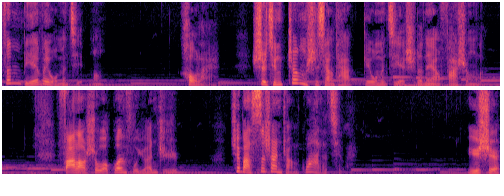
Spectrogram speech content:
分别为我们解梦。后来，事情正是像他给我们解释的那样发生了。法老使我官复原职，却把司善长挂了起来。于是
